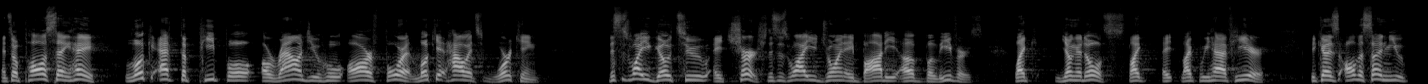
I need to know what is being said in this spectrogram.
And so Paul is saying, hey, look at the people around you who are for it. Look at how it's working. This is why you go to a church. This is why you join a body of believers like young adults, like, eh, like we have here. Because all of a sudden you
